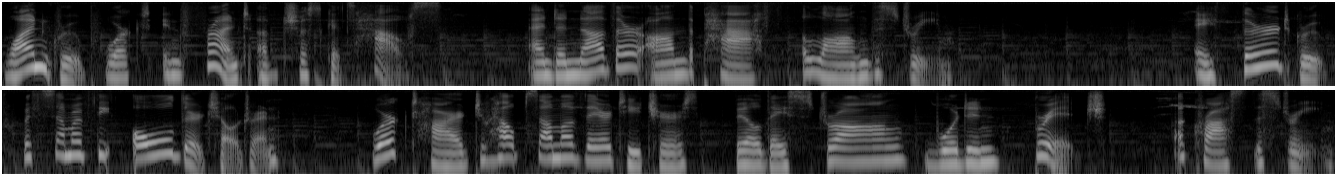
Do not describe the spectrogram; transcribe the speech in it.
One group worked in front of Chuskit's house, and another on the path along the stream. A third group, with some of the older children, worked hard to help some of their teachers build a strong wooden bridge across the stream.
